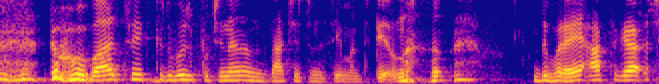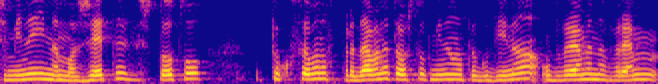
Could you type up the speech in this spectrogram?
Това, че искаш да бъдеш починена, не значи, че не си емансипирана. Добре, аз сега ще мина и на мъжете, защото тук, особено в предаването, още от миналата година, от време на време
